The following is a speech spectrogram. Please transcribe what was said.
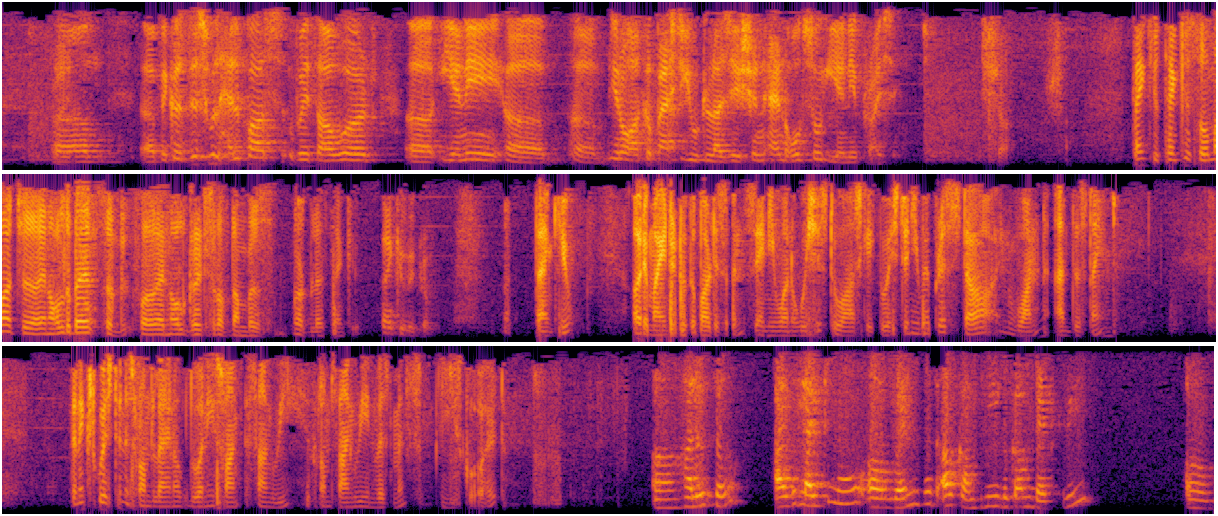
um, uh, because this will help us with our uh, ENA, uh, um, you know, our capacity utilization and also ENA pricing. Sure. Sure. Thank you. Thank you so much uh, and all the best uh, for and all great set of numbers. God bless. Thank you. Thank you, Vikram. Thank you. A reminder to the participants, anyone who wishes to ask a question, you may press star and one at this time. The next question is from the line of Dhwani Sang Sangvi from Sangvi Investments. Please go ahead. Uh, hello, sir. I would like to know uh, when would our company become debt-free? Uh,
